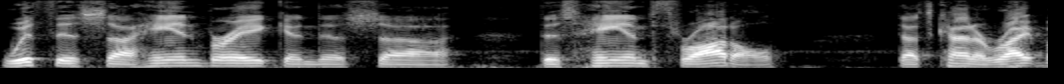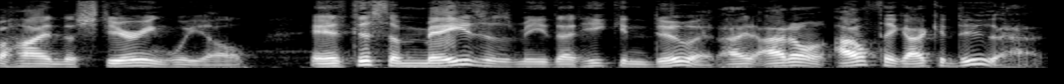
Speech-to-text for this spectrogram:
with this uh, handbrake and this uh, this hand throttle that's kind of right behind the steering wheel, and it just amazes me that he can do it. I, I don't I don't think I could do that.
